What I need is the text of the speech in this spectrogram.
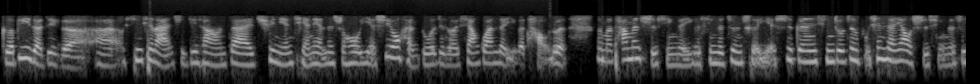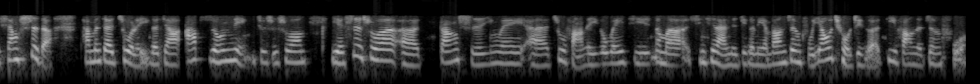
隔壁的这个呃新西兰，实际上在去年前年的时候，也是有很多这个相关的一个讨论。那么他们实行的一个新的政策，也是跟新州政府现在要实行的是相似的。他们在做了一个叫 up zoning，就是说，也是说呃。当时因为呃住房的一个危机，那么新西兰的这个联邦政府要求这个地方的政府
